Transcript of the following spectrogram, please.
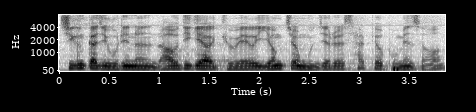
지금까지 우리는 라우디게아 교회의 영적 문제를 살펴보면서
